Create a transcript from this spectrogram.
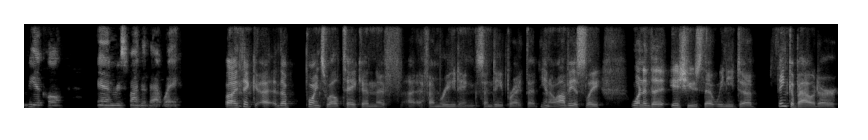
vehicle and responded that way. Well, I think uh, the point's well taken. If uh, if I'm reading Sandip right, that you know, obviously, one of the issues that we need to think about are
